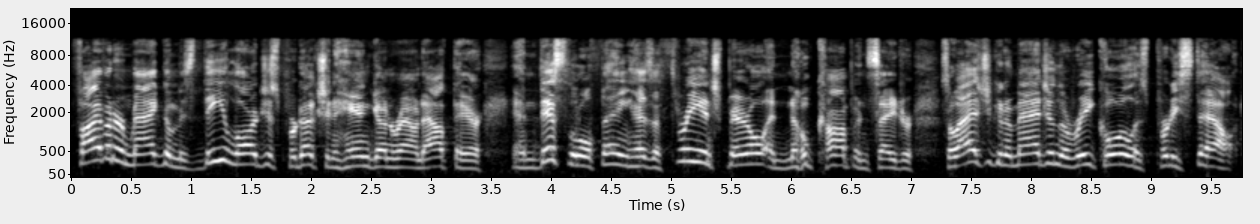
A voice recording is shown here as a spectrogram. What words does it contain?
500 Magnum is the largest production handgun round out there, and this little thing has a 3-inch barrel and no compensator. So as you can imagine, the recoil is pretty stout.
